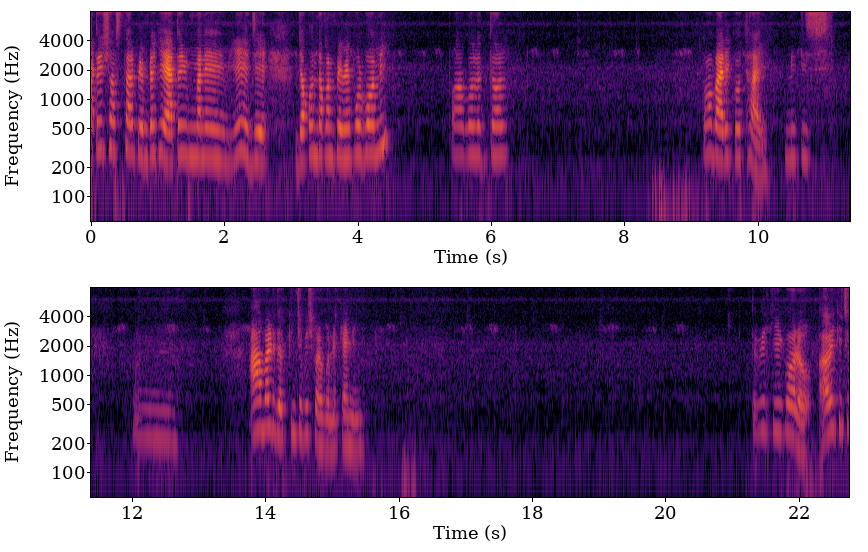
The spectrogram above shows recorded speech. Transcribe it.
এতই সস্তা আর প্রেমটা কি এতই মানে ইয়ে যে যখন তখন প্রেমে পড়ব আমি? পাগলের দল। তোমার বাড়ি কোথায়? নীতিশ আমার বাড়ি দক্ষিণ চব্বিশ পরগনা, ক্যানিং। তুমি কি করো? আমি কিছু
